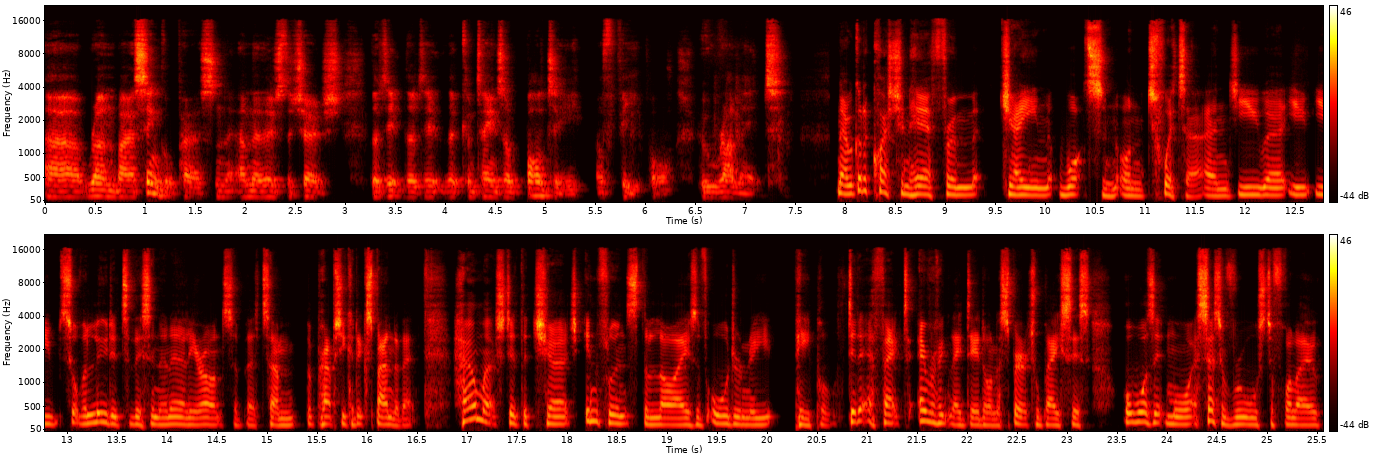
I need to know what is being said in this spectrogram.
uh, run by a single person, and then there's the church that it, that it, that contains a body of people who run it. Now we've got a question here from Jane Watson on Twitter, and you uh, you you sort of alluded to this in an earlier answer, but um, but perhaps you could expand a bit. How much did the church influence the lives of ordinary people? Did it affect everything they did on a spiritual basis, or was it more a set of rules to follow,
